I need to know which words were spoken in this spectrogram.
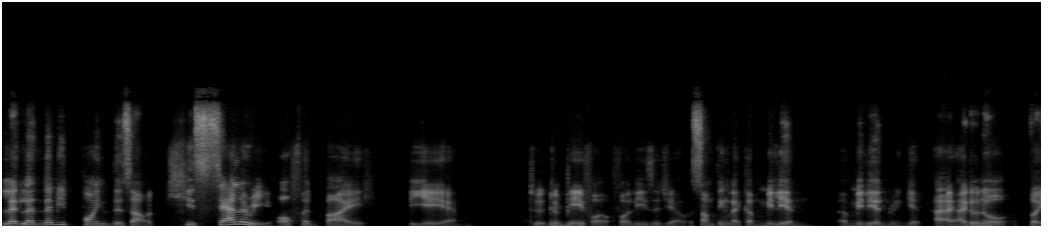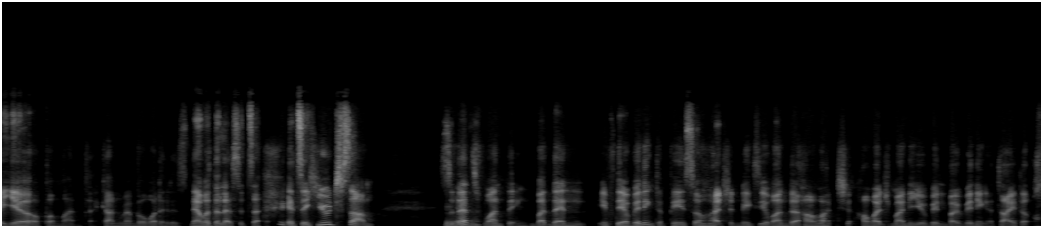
let, let, let me point this out. His salary offered by BAM to, to pay for, for Zii Jia was something like a million a million ringgit. I, I don't know per year or per month. I can't remember what it is. Nevertheless, it's a it's a huge sum. So Yeah. that's one thing. But then if they're willing to pay so much, it makes you wonder how much how much money you win by winning a title.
